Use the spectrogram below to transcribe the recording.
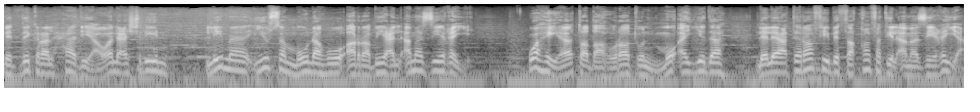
بالذكرى الحادية والعشرين لما يسمونه الربيع الأمازيغي. وهي تظاهرات مؤيدة للاعتراف بالثقافة الأمازيغية.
